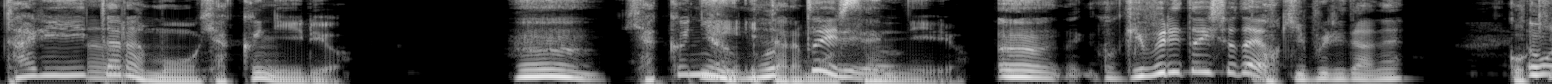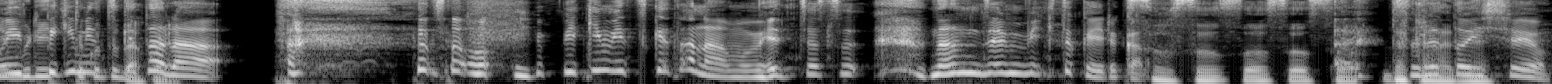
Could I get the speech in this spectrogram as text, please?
二人いたらもう100人いるよ。うん。100人いたらもういやもっといるよ1000人いるよ。うん。ゴキブリと一緒だよゴ。キブリだね。ゴもう一キブリっ匹見つてことだこれけたら、そう、一匹見つけたらもうめっちゃす、何千匹とかいるから。そうそうそうそうそう。だそれからね、と一緒よ。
